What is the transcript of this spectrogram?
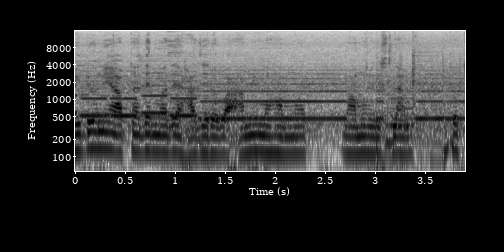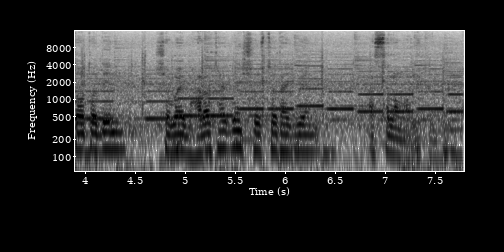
ভিডিও নিয়ে আপনাদের মাঝে হাজির হব আমি মোহাম্মদ ইসলাম তো ততদিন সবাই ভালো থাকবেন সুস্থ থাকবেন। আসসালামু আলাইকুম।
